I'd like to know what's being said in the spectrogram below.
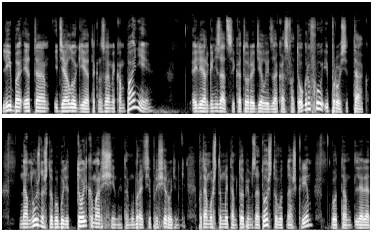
Либо это идеология так называемой компании, или организации, которая делает заказ фотографу и просит, так, нам нужно, чтобы были только морщины, там, убрать все прыщи родинки, потому что мы там топим за то, что вот наш крем, вот там ля-ля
